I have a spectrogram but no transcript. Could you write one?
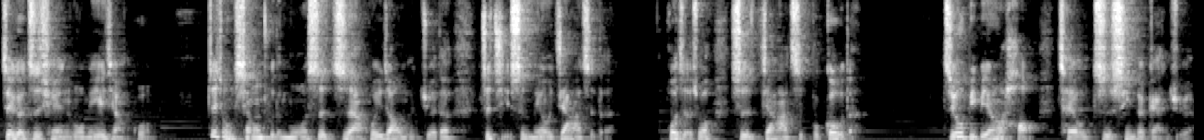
这个之前我们也讲过。这种相处的模式自然会让我们觉得自己是没有价值的，或者说是价值不够的。只有比别人好，才有自信的感觉。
